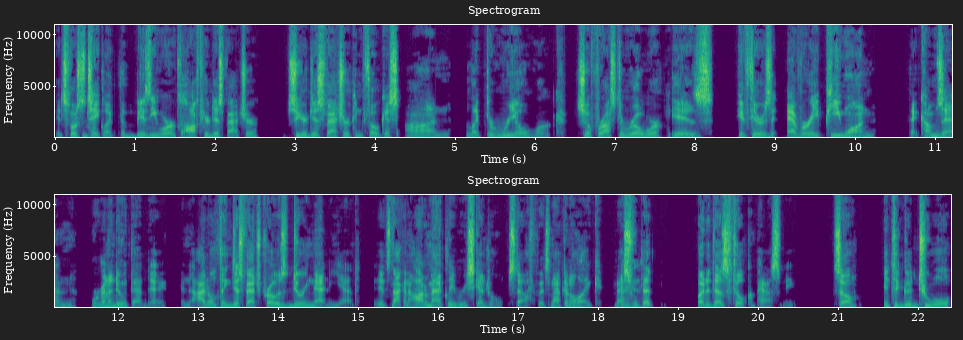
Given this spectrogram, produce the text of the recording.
It's supposed to take like the busy work off your dispatcher. So your dispatcher can focus on like the real work. So for us, the real work is if there is ever a P1 that comes in, we're going to do it that day. And I don't think Dispatch Pro is doing that yet. It's not going to automatically reschedule stuff. It's not going to like mess Mhm. with it, but it does fill capacity. So it's a good tool.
